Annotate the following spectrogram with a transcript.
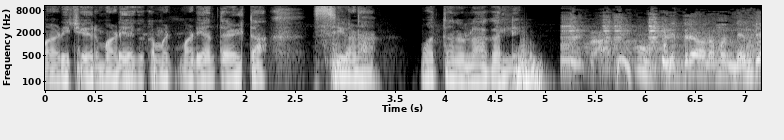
ಮಾಡಿ ಶೇರ್ ಮಾಡಿ, ಹಾಗೆ ಕಮೆಂಟ್ ಮಾಡಿ ಅಂತ ಹೇಳ್ತಾ ಸಿಗೋಣ ಮತ್ತೊಂದು ವ್ಲಾಗಲ್ಲಿ ಇದ್ರೆ ಅವನಮ್ಮ ನೆಮ್ಮದಿ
